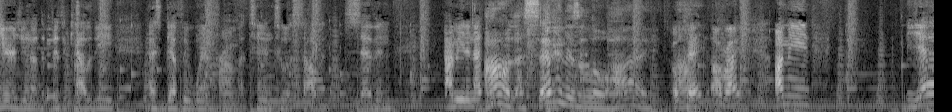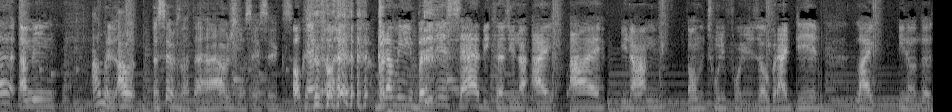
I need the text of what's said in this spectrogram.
years. You know the physicality has definitely went from a ten to a solid seven. I mean, and I think I don't. A seven is a little high. okay, um, all right. I mean, yeah, I mean I'm a, I, a seven's not that high. I was just gonna say a six. Okay, okay. but I mean, but it is sad because you know, I, I, you know, I'm only 24 years old, but I did like, you know, the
